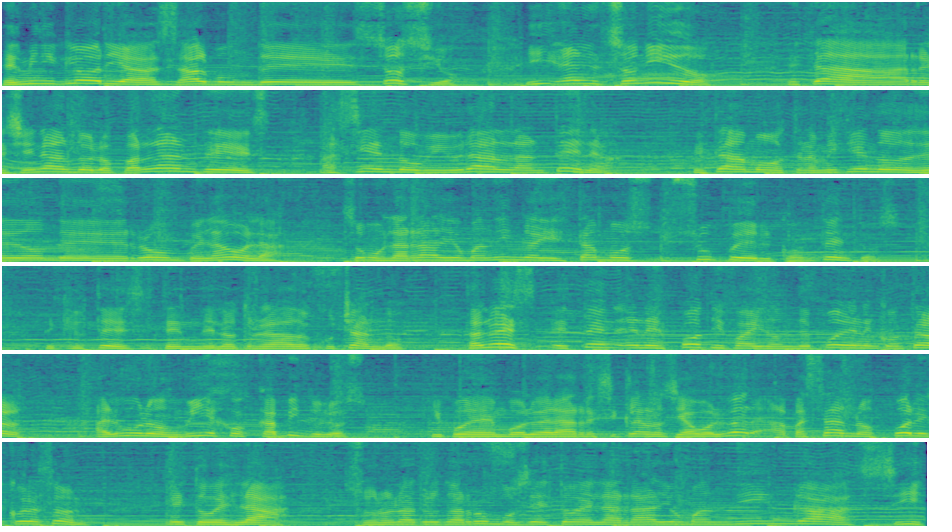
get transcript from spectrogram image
el Mini Glorias, álbum de Socio. Y el sonido está rellenando los parlantes, haciendo vibrar la antena. Estamos transmitiendo desde donde rompe la ola. Somos la Radio Mandinga y estamos súper contentos de que ustedes estén del otro lado escuchando. Tal vez estén en Spotify donde pueden encontrar algunos viejos capítulos y pueden volver a reciclarnos y a volver a pasarnos por el corazón. Esto es la Sonora Trotarrumbos, esto es la Radio Mandinga. Sí,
